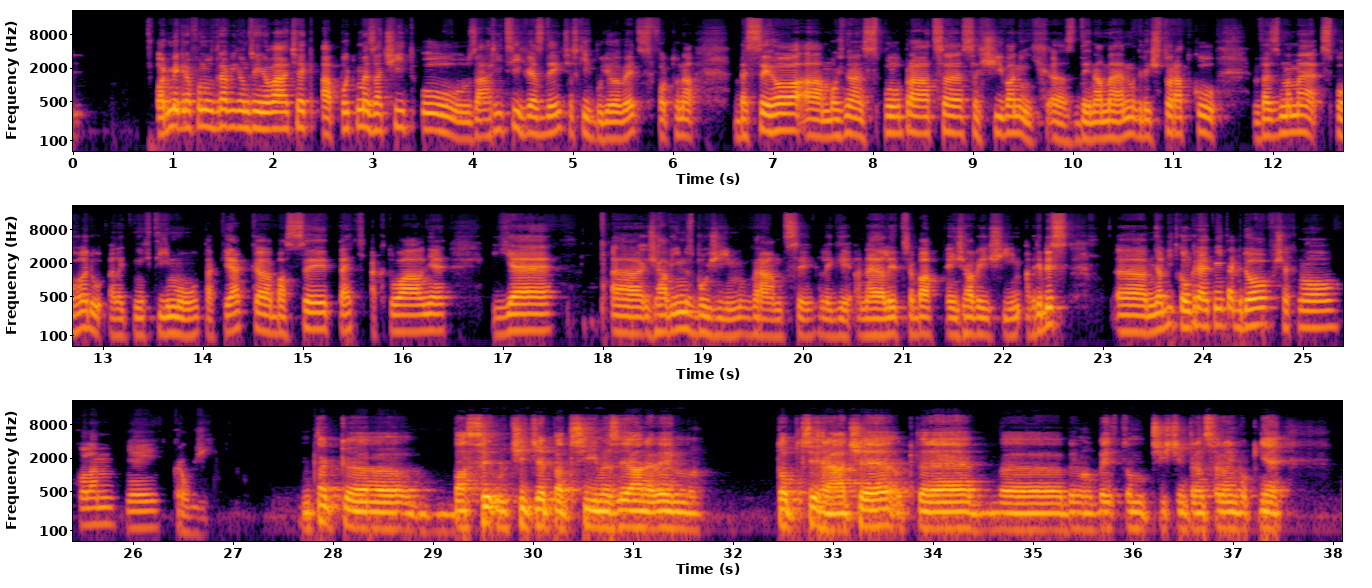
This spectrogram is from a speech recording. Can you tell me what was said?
Od mikrofonu zdraví Ondřej Nováček a pojďme začít u zářících hvězdy Českých Budějovic, Fortuna Besiho a možné spolupráce se šívaných eh, s Dynamem. Když to Radku vezmeme z pohledu elitních týmů, tak jak Basy teď aktuálně je uh, žhavým zbožím v rámci ligy a ne třeba nejžavějším. A kdybys měl být konkrétní, tak kdo všechno kolem něj krouží? Tak uh, Basy určitě patří mezi, já nevím, top tři hráče, které uh, by mohl být v tom příštím transferovém okně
